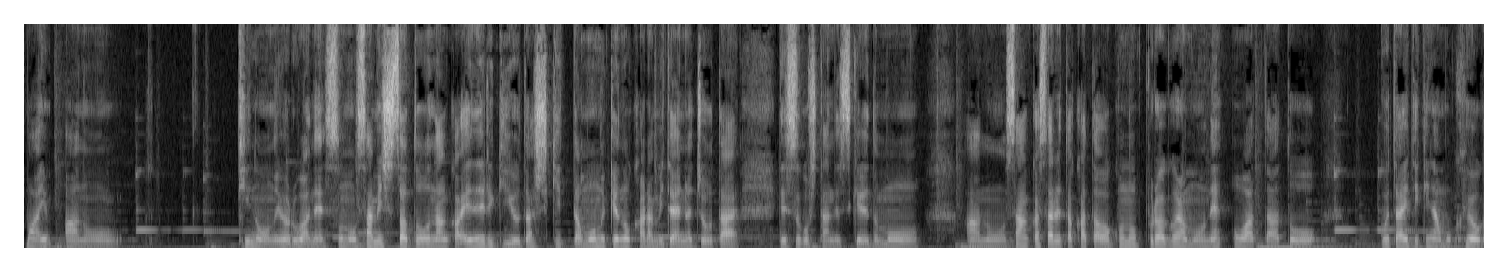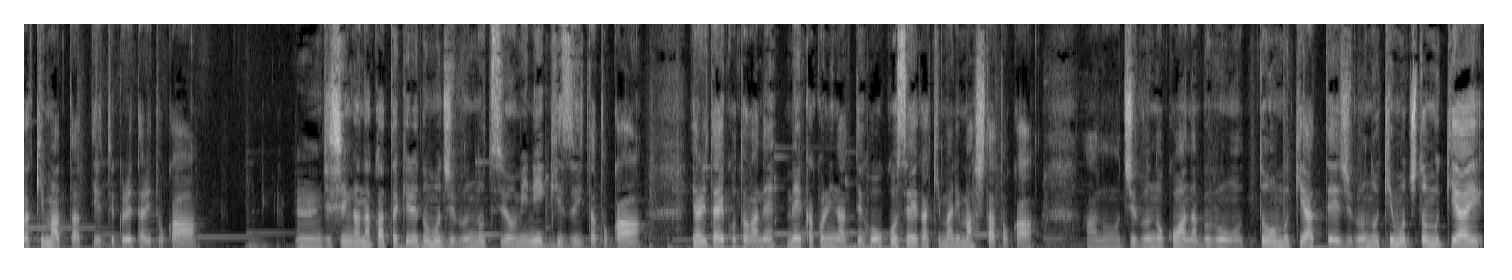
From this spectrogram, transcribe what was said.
まあ、あの昨日の夜はねその寂しさとなんかエネルギーを出し切ったもぬけの殻みたいな状態で過ごしたんですけれどもあの参加された方はこのプログラムをね終わった後具体的な目標が決まったって言ってくれたりとかうん、自信がなかったけれども自分の強みに気づいたとかやりたいことがね明確になって方向性が決まりましたとかあの自分のコアな部分と向き合って自分の気持ちと向き合い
